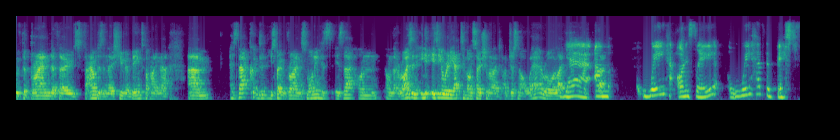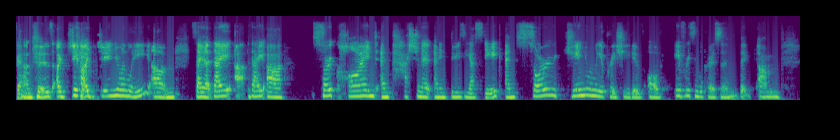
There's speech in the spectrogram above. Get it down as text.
with the brand of those founders and those human beings behind that. Um, has that you spoke with Ryan this morning? Has is that on on the horizon? Is he already active on social? I, am just not aware, or like yeah. Um, we ha- honestly we have the best founders. I, I genuinely um, say that they are, they are so kind and passionate and enthusiastic and so genuinely appreciative of every single person that um,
